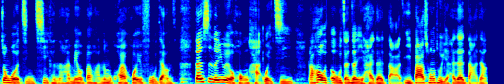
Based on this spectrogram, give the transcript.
中国景气可能还没有办法那么快恢复这样子。但是呢，因为有红海危机，然后俄乌战争也还在打，以巴冲突也还在打，这样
